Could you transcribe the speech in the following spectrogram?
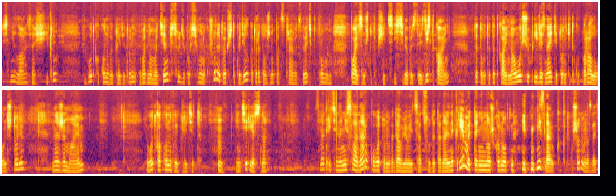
сняла защиту. И вот как он выглядит. Он в одном оттенке, судя по всему, но кушон это вообще такое дело, которое должно подстраиваться. Давайте попробуем пальцем что-то вообще из себя представить. Здесь ткань. Вот это вот эта ткань на ощупь. Или, знаете, тонкий такой поролон, что ли. Нажимаем. И вот как он выглядит. Хм, интересно. Смотрите, нанесла на руку, вот он выдавливается отсюда тональный крем. Это немножко, ну, не знаю, как это кушоном назвать.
